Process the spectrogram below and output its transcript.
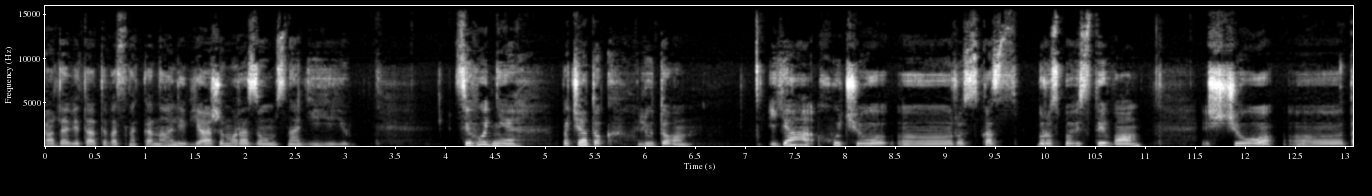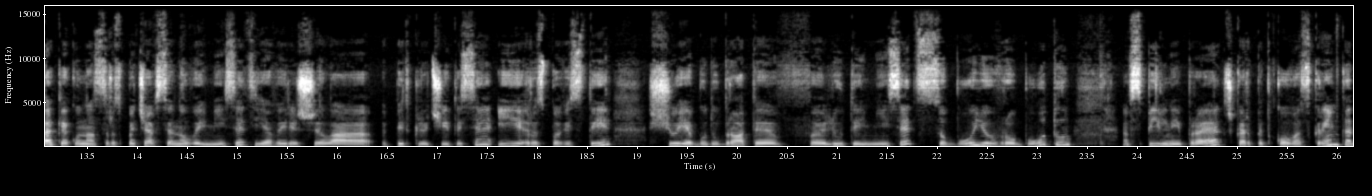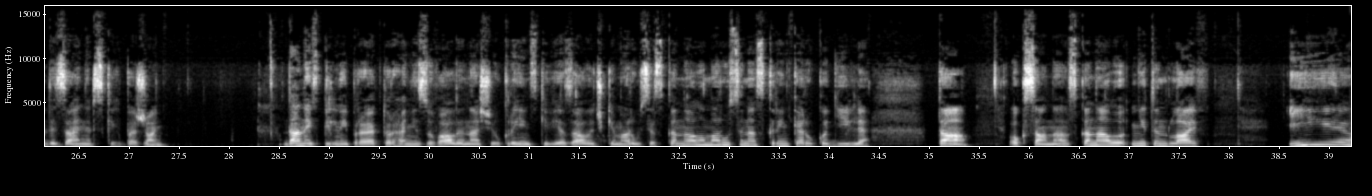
Рада вітати вас на каналі В'яжемо разом з Надією. Сьогодні початок лютого. Я хочу е, розповісти вам, що е, так як у нас розпочався новий місяць, я вирішила підключитися і розповісти, що я буду брати в лютий місяць з собою в роботу в спільний проект Шкарпеткова скринька дизайнерських бажань. Даний спільний проект організували наші українські в'язалочки Маруся з каналу Марусина Скринька Рукоділля та Оксана з каналу Knit and Life. І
